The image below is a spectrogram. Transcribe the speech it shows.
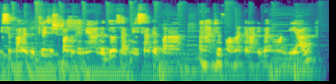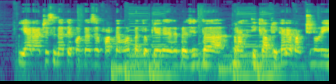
mi se pare de 34 de milioane de doze administrate până în acest moment la nivel mondial iar aceste date contează foarte mult pentru că ele reprezintă practic aplicarea vaccinului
